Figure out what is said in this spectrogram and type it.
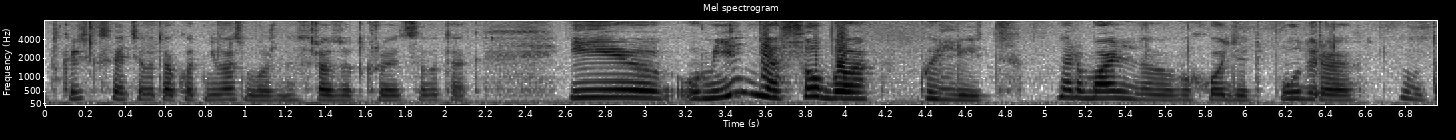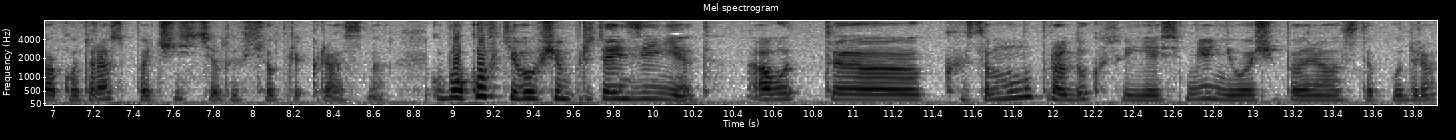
Открыть, кстати, вот так вот невозможно, сразу откроется вот так. И у меня не особо пылит. Нормально выходит пудра, ну так вот раз почистил и все прекрасно. К упаковке, в общем, претензий нет. А вот э, к самому продукту есть. Мне не очень понравилась эта пудра.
